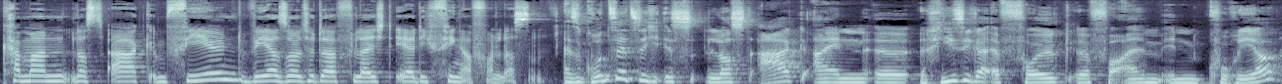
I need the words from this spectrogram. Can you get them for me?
kann man Lost Ark empfehlen? Wer sollte da vielleicht eher die Finger von lassen? Also grundsätzlich ist Lost Ark ein äh, riesiger Erfolg, äh, vor allem in Korea.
